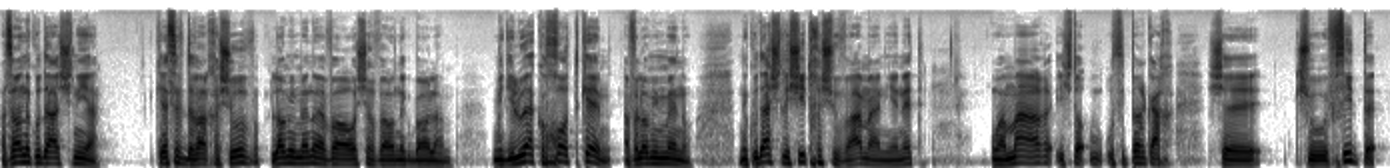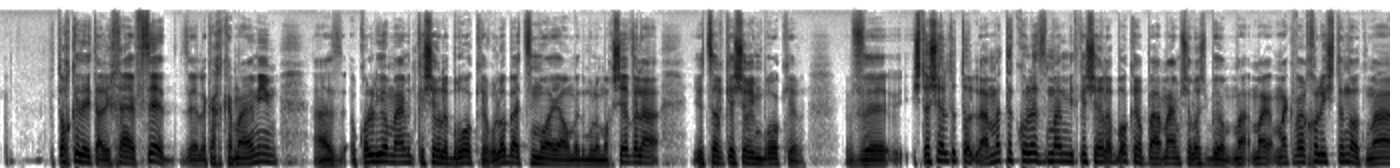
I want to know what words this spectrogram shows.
אז זו הנקודה השנייה. כסף דבר חשוב, לא ממנו יבוא האושר והעונג בעולם. מגילוי הכוחות כן, אבל לא ממנו. נקודה שלישית חשובה, מעניינת, הוא אמר, אשתו, הוא סיפר כך, שכשהוא הפסיד, תוך כדי תהליכי ההפסד, זה לקח כמה ימים, אז הוא כל יום היה מתקשר לברוקר, הוא לא בעצמו היה עומד מול המחשב, אלא יוצר קשר עם ברוקר. ואשתו שואלת אותו, למה אתה כל הזמן מתקשר לבוקר פעמיים שלוש ביום? מה, מה, מה כבר יכול להשתנות? מה,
